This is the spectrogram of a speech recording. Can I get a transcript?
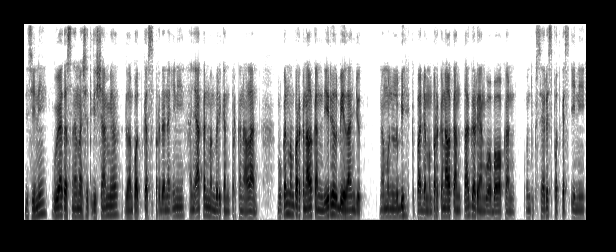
Di sini, gue atas nama Syedki Syamil dalam podcast perdana ini hanya akan memberikan perkenalan, bukan memperkenalkan diri lebih lanjut, namun lebih kepada memperkenalkan tagar yang gue bawakan untuk series podcast ini,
